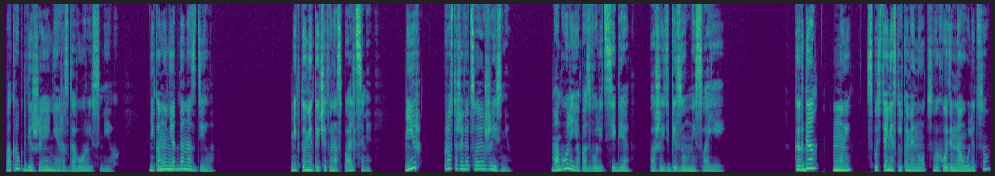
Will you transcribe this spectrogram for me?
Вокруг движения, разговоры и смех. Никому нет до нас дела. Никто не тычет в нас пальцами. Мир просто живет своей жизнью. Могу ли я позволить себе пожить безумной своей? Когда мы, спустя несколько минут, выходим на улицу,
